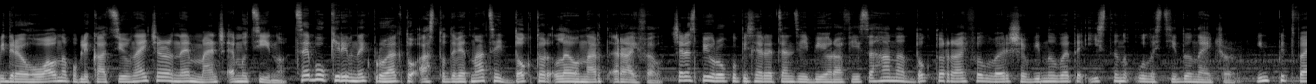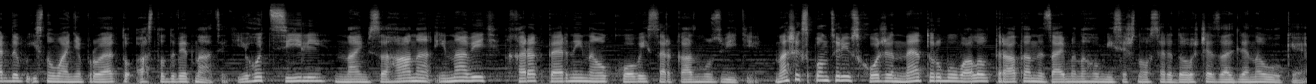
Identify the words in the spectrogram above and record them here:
відреагував на публікацію в Nature не менш емоційно. Це був керівник проекту А119 доктор Леонард Райфел. Через півроку після рецензії біографії Сагана доктор Райфел вирішив відновити істину у листі до Nature. Він підтвердив існування проекту А119, його цілі, найм Сагана і навіть характерний науковий сарказм у звіті. Наших спонсорів, схоже, не турбувала втрата незайманого місячного середовища задля науки,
